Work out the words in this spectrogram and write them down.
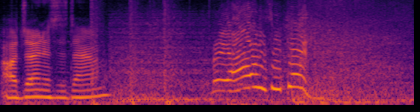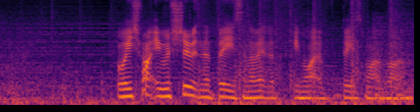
Our Jonas is down. Mate, how is he dead? Well, he's trying, he was shooting the beast, and I think the, he might have, beast might have got him.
